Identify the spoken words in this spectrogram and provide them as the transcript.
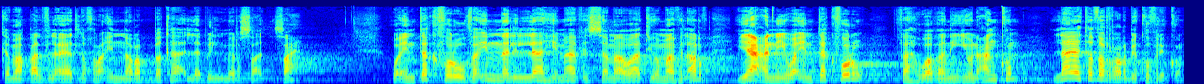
كما قال في الآيات الأخرى إن ربك لبالمرصاد صح؟ وإن تكفروا فإن لله ما في السماوات وما في الأرض. يعني وإن تكفروا فهو غني عنكم لا يتضرر بكفركم.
